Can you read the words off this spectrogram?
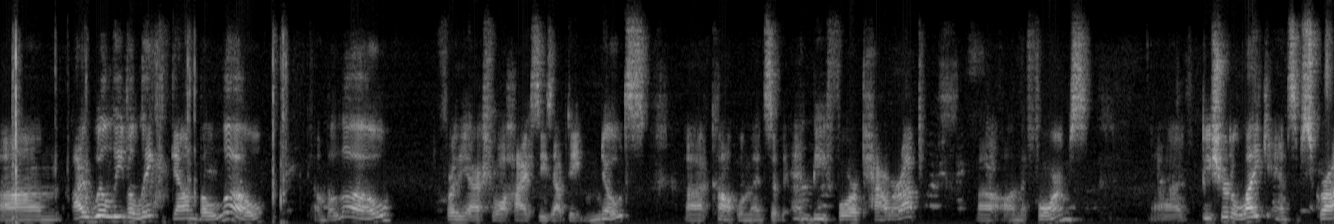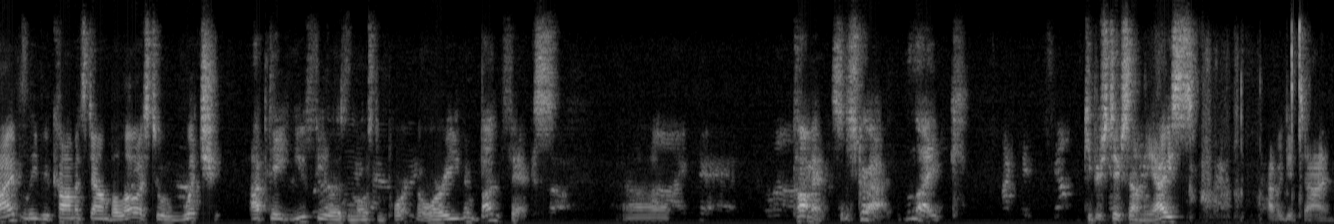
Um, I will leave a link down below, down below, for the actual High Seas update notes, uh, compliments of NB4 Power Up uh, on the forums. Uh, be sure to like and subscribe. Leave your comments down below as to which update you feel is the most important or even bug fix. Uh, comment, subscribe, like. Keep your sticks on the ice. Have a good time.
